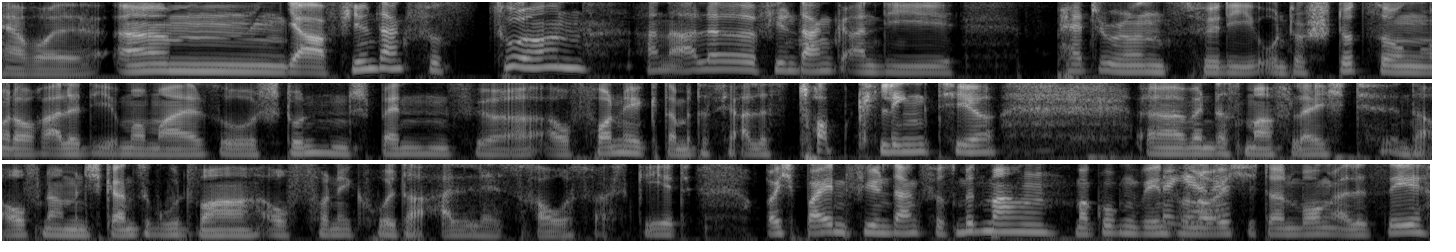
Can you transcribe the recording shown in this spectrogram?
jawohl. Ähm, ja, vielen Dank fürs Zuhören an alle. Vielen Dank an die Patreons für die Unterstützung oder auch alle, die immer mal so Stunden spenden für Auphonic, damit das hier alles top klingt hier. Äh, wenn das mal vielleicht in der Aufnahme nicht ganz so gut war, Auphonic holt da alles raus, was geht. Euch beiden vielen Dank fürs Mitmachen. Mal gucken, wen Sehr von gerne. euch ich dann morgen alles sehe.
